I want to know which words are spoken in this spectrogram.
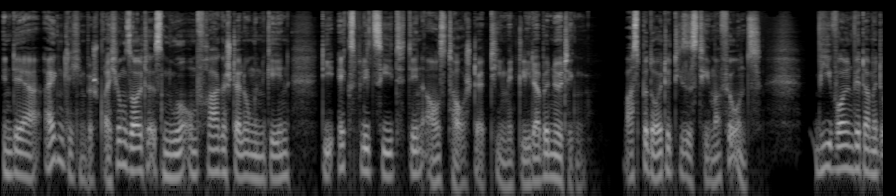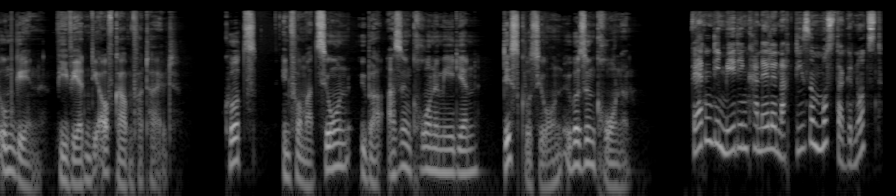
In der eigentlichen Besprechung sollte es nur um Fragestellungen gehen, die explizit den Austausch der Teammitglieder benötigen. Was bedeutet dieses Thema für uns? Wie wollen wir damit umgehen? Wie werden die Aufgaben verteilt? Kurz, Information über asynchrone Medien, Diskussion über synchrone. Werden die Medienkanäle nach diesem Muster genutzt,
